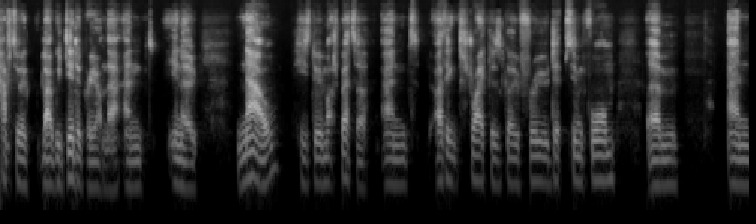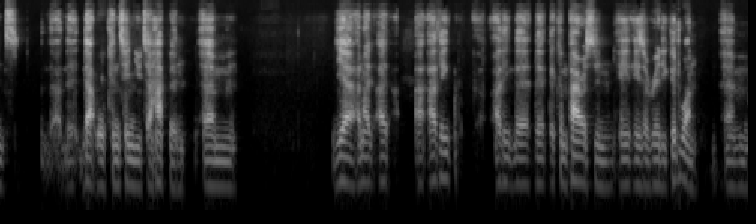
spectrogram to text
have to like we did agree on that, and you know, now he's doing much better, and I think strikers go through dips in form, um, and th- that will continue to happen. Um, yeah, and I, I, I think I think the, the, the comparison is, a really good one. Um,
